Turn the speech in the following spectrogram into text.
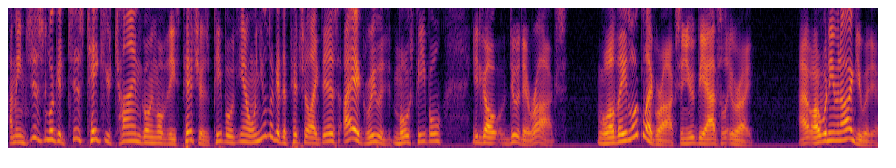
I mean, just look at, just take your time going over these pictures. People, you know, when you look at the picture like this, I agree with most people. You'd go, dude, they're rocks. Well, they look like rocks, and you'd be absolutely right. I, I wouldn't even argue with you.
